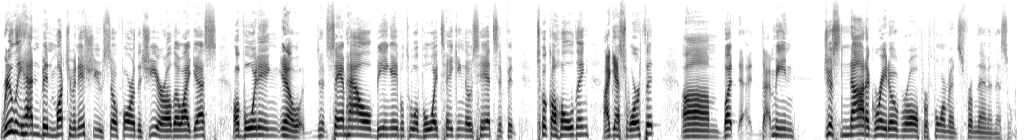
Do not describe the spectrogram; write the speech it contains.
really hadn't been much of an issue so far this year. Although I guess avoiding, you know, Sam Howell being able to avoid taking those hits if it took a holding, I guess worth it. Um, but I mean, just not a great overall performance from them in this one.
